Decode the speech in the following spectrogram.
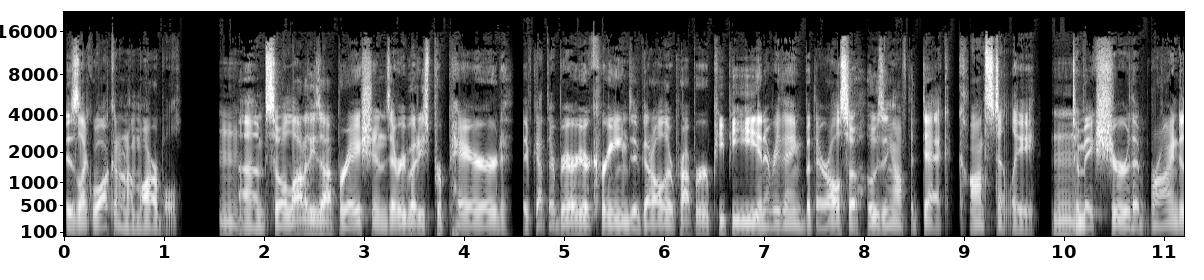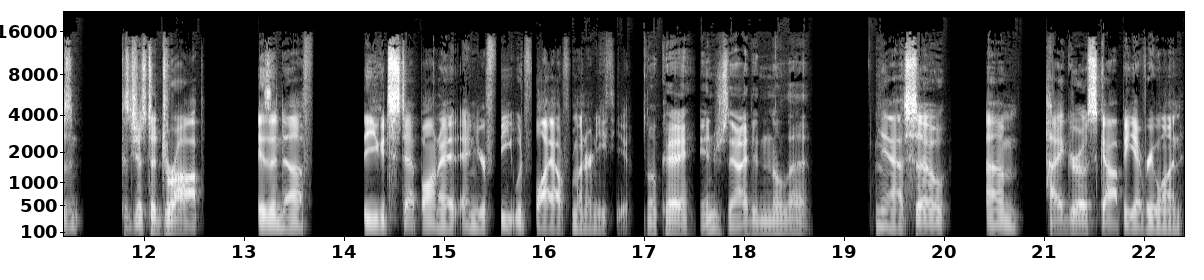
is like walking on a marble. Hmm. Um, so a lot of these operations, everybody's prepared. They've got their barrier creams, they've got all their proper PPE and everything, but they're also hosing off the deck constantly Mm. to make sure that brine doesn't because just a drop is enough that you could step on it and your feet would fly out from underneath you. okay. Interesting. I didn't know that. Yeah. So um hygroscopy, everyone.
